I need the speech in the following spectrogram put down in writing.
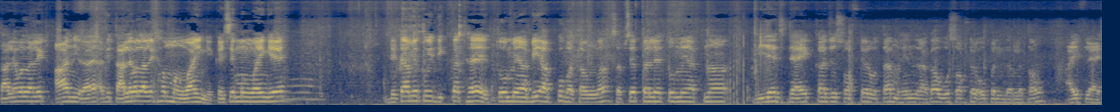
ताले वाला लाइट आ नहीं रहा है। अभी ताले वाला लाइट हम मंगवाएँगे। कैसे मंगवाएँगे? डेटा में कोई दिक्कत है तो मैं अभी आपको बताऊँगा। सबसे पहले तो मैं अपना वी एच का जो सॉफ्टवेयर होता है महिंद्रा का, वो सॉफ्टवेयर ओपन कर लेता हूँ आई फ्लैश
